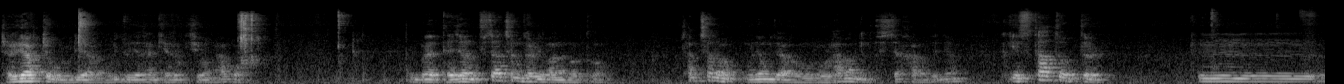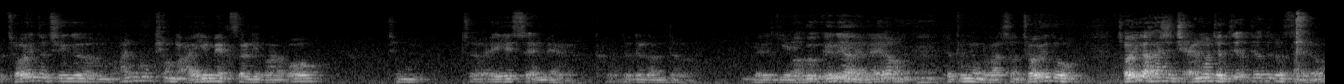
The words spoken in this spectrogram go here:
전략적으로 우리하고 우리도 예산 계속 지원하고 이번에 대전 투자청 설립하는 것도 3천억 운영자금으로 올 하반기부터 시작하거든요. 그게 스타트업들 그 저희도 지금 한국형 IMX 설립하고 지금 저 ASML 그 네덜란드 벨기에 아, 그 벨기에잖아요. 예. 대통령도 봤어. 저희도 저희가 사실 제일 먼저 뛰어, 뛰어들었어요.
